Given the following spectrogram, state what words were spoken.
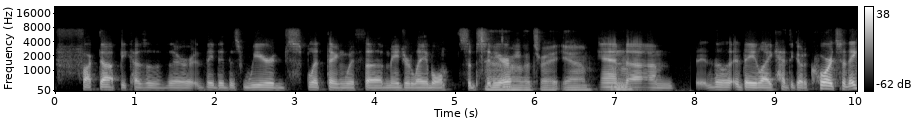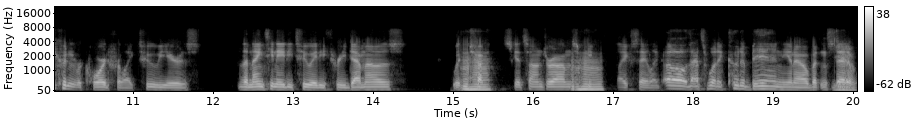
fucked up because of their they did this weird split thing with a major label subsidiary Oh, that's right. Yeah. and Mhm. um, the, they like had to go to court, so they couldn't record for like two years. The 1982-83 demos with Mhm. Chuck Biscuits on drums, Mhm. people like say like, "Oh, that's what it could have been," you know, but instead Yeah. it,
